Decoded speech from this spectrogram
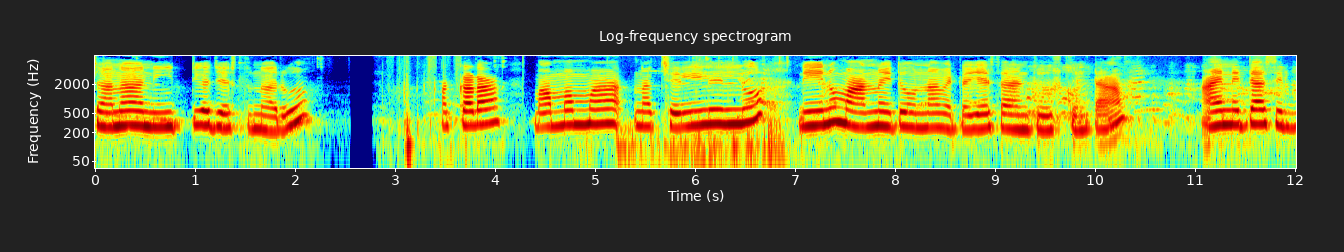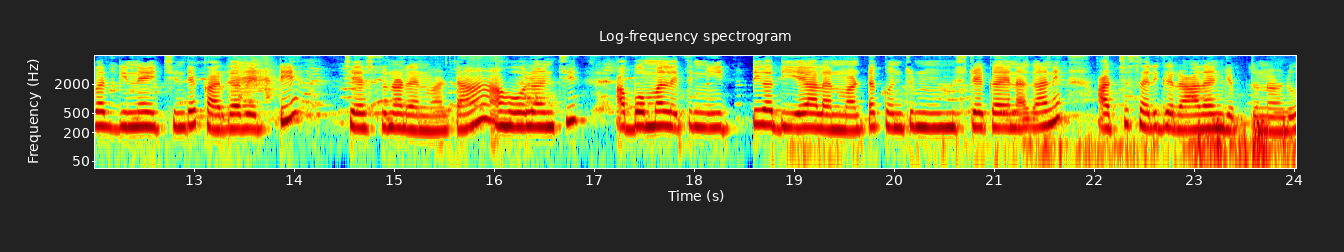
చాలా నీట్గా చేస్తున్నారు. అక్కడ మా అమ్మమ్మ నా చెల్లెళ్ళు నేను మా అన్న అయితే ఉన్నాం. ఎట్లా చేస్తారని చూసుకుంటా. ఆయన అయితే ఆ సిల్వర్ గిన్నె ఇచ్చింటే కరగబెట్టి చేస్తున్నాడు అనమాట ఆ హోలోంచి ఆ బొమ్మలు అయితే నీట్గా తీయాలన్నమాట. కొంచెం మిస్టేక్ అయినా కానీ అచ్చు సరిగ్గా రాదని చెప్తున్నాడు.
